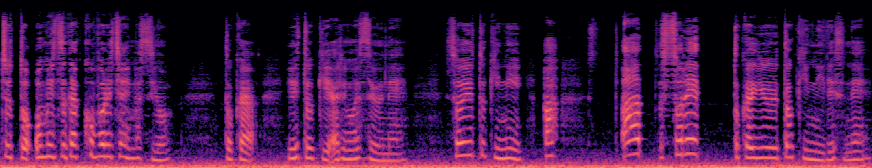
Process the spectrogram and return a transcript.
ちょっとお水がこぼれちゃいますよ。とかいう時ありますよね。そういう時に、あ、あ、それとかいう時にですね、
